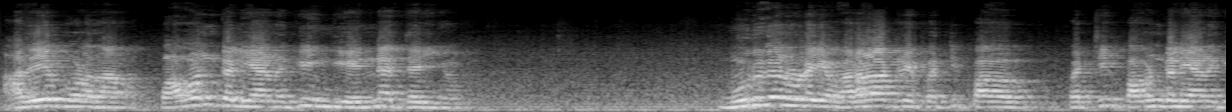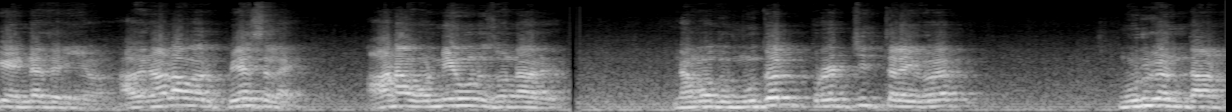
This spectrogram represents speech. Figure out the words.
அதே போல தான் பவன் கல்யாணுக்கு இங்கு என்ன தெரியும்? முருகனுடைய வரலாற்றை பற்றி ப- பற்றி பவன் கல்யாணுக்கு என்ன தெரியும்? அதனால் அவர் பேசலை. ஆனால் ஒன்னே ஒன்று சொன்னார். நமது முதல் புரட்சி தலைவர் முருகன் தான்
